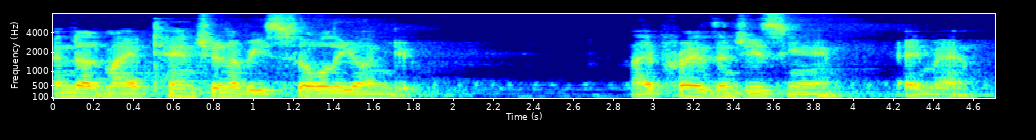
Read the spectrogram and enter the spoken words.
and that my attention will be solely on you. I pray in jesus name. Amen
